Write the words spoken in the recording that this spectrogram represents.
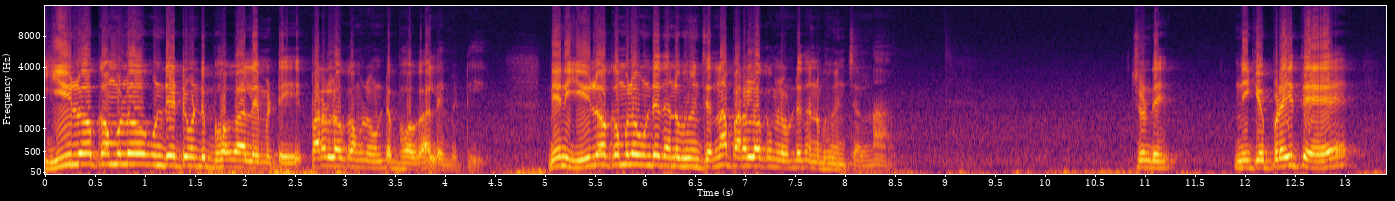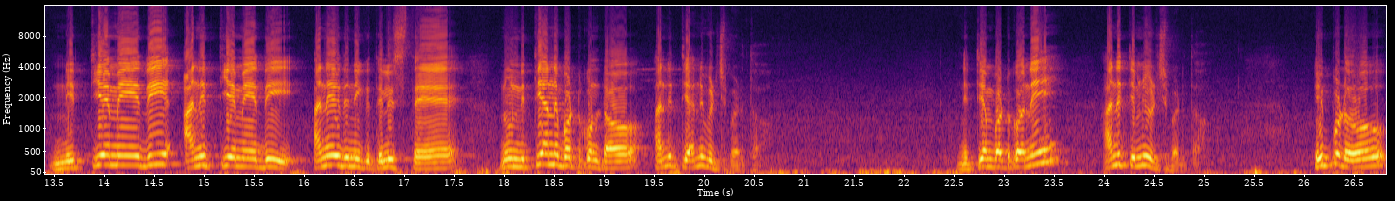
ఈ లోకములో ఉండేటువంటి భోగాలు ఏమిటి పరలోకంలో ఉండే భోగాలు ఏమిటి నేను ఈ లోకంలో ఉండేది అనుభవించాలనా? పరలోకంలో ఉండేది అనుభవించాలనా? చూడండి నీకు ఎప్పుడైతే నిత్యమేది అనిత్యమేది అనేది నీకు తెలిస్తే నువ్వు నిత్యాన్ని పట్టుకుంటావు అనిత్యాన్ని విడిచిపెడతావు. నిత్యం పట్టుకొని అనిత్యంని విడిచిపెడతావు. ఇప్పుడు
